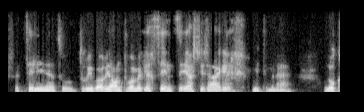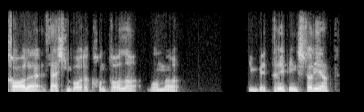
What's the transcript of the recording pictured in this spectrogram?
Ich erzähle Ihnen so drei Varianten, die möglich sind. Das erste ist eigentlich mit einem lokalen Session Border Controller, wo man im Betrieb installiert.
